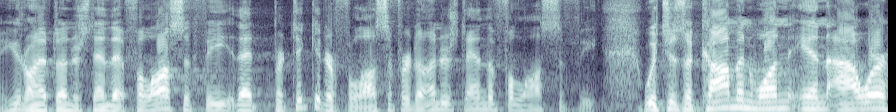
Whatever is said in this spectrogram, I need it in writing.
You don't have to understand that philosophy, that particular philosopher, to understand the philosophy, which is a common one in our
